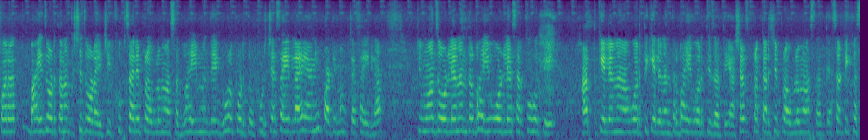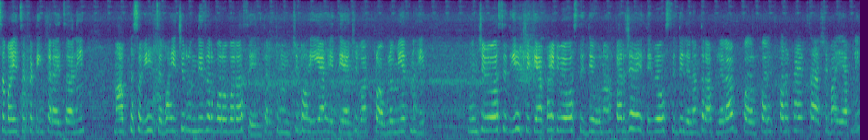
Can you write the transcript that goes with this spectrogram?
परत भाई जोडताना कशी जोडायची? खूप सारे प्रॉब्लेम असतात. भाईमध्ये घोळ पडतो पुढच्या साईडला आहे आणि पाठीमागच्या साईडला किंवा जोडल्यानंतर भाई ओढल्यासारखं होते हात केल्यानं वरती केल्यानंतर भाई वरती जाते. अशाच प्रकारचे प्रॉब्लेम असतात. त्यासाठी कसं भाईचं कटिंग करायचं आणि माप कसं घ्यायचं भाईची रुंदी जर बरोबर असेल तर तुमची भाई आहे ती अजिबात प्रॉब्लेम येत नाहीत. उंची व्यवस्थित घ्यायची कॅप हाईट व्यवस्थित देऊन आकार जे आहे ते व्यवस्थित दिले ना तर आपल्याला पर पर परफेक्ट अशी बाई आपली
